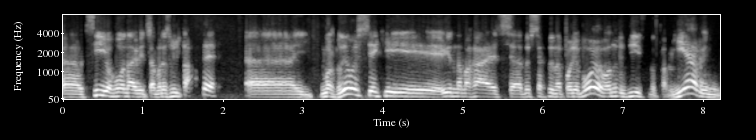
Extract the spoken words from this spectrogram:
е, ці його навіть там результати, е, можливості, які він намагається досягти на полі бою, вони дійсно там є. Він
